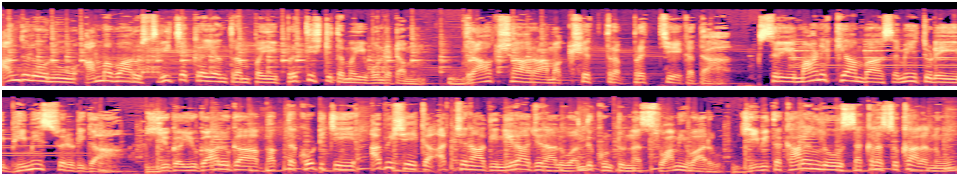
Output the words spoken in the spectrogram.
అందులోనూ అమ్మవారు శ్రీచక్ర యంత్రంపై ప్రతిష్ఠితమై ఉండటం ద్రాక్షారామ క్షేత్ర ప్రత్యేకత. శ్రీ మాణిక్యాంబ సమేతుడై భీమేశ్వరుడిగా యుగ యుగాలుగా భక్త కోటిచే అభిషేక అర్చనాది నీరాజనాలు అందుకుంటున్న స్వామివారు జీవితకాలంలో సకల సుఖాలను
